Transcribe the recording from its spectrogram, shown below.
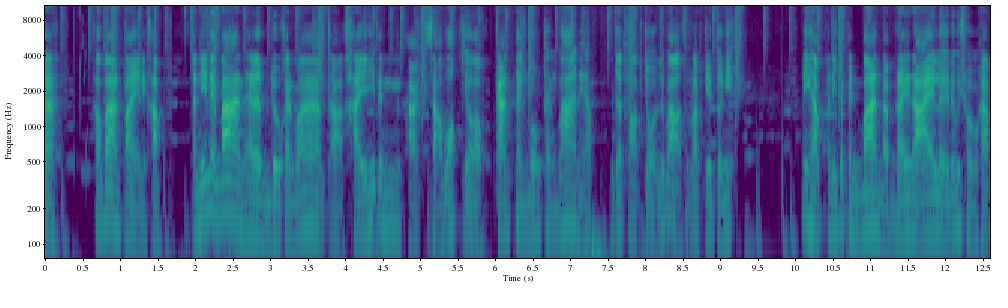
นะเข้าบ้านไปนะครับอันนี้ในบ้านนะเรามาดูกันว่าใครที่เป็นสาวกเกี่ยวกับการแต่งวงแต่งบ้านเนี่ยครับมันจะตอบโจทย์หรือเปล่าสำหรับเกมตัวนี้นี่ครับ อันนี้จะเป็นบ้านแบบร้ายๆเลยท่านผู้ชมครับ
